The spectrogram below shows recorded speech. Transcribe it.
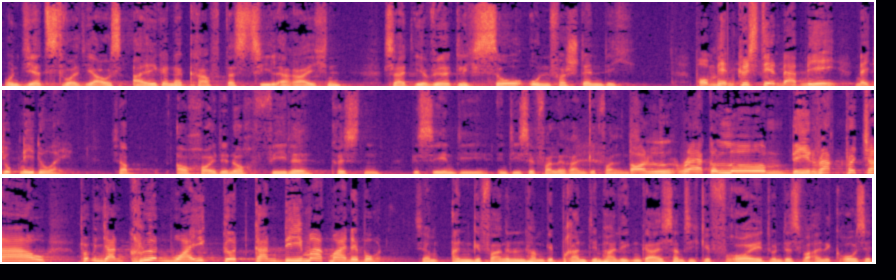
Und jetzt wollt ihr aus eigener Kraft das Ziel erreichen? Seid ihr wirklich so unverständig? ผมเห็นคริสเตียนแบบนี้ในยุคนี้ด้วย Ich habe auch heute noch viele Christen gesehen, die in diese Falle reingefallen ตอน sind. แรกก็เริ่มดีรักพระเจ้า พระวิญญาณเคลื่อนไหวเกิดการดีมากมายในโบสถ์ Sie haben angefangen und haben gebrannt im Heiligen Geist, haben sich gefreut und es war eine große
